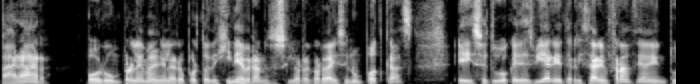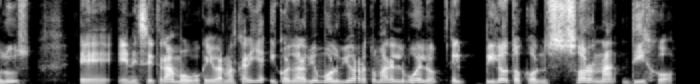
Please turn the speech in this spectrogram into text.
parar por un problema en el aeropuerto de Ginebra, no sé si lo recordáis en un podcast, y se tuvo que desviar y aterrizar en Francia, en Toulouse. Eh, en ese tramo hubo que llevar mascarilla y cuando el avión volvió a retomar el vuelo, el piloto con sorna dijo,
